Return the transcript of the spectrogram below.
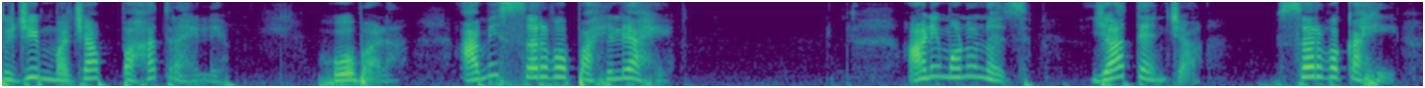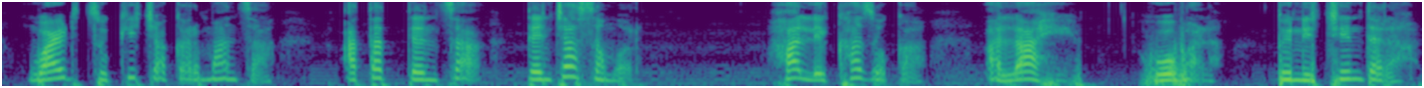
तुझी मजा पाहत राहिले. हो बाळा आम्ही सर्व पाहिले आहे. आणि म्हणूनच या त्यांच्या सर्व काही वाईट चुकीच्या कर्मांचा आता त्यांचा त्यांच्यासमोर हा लेखाजोखा आला आहे. हो बाळा तू निश्चिंत राहा.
